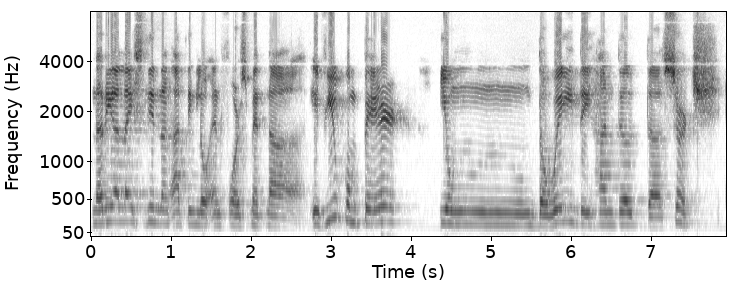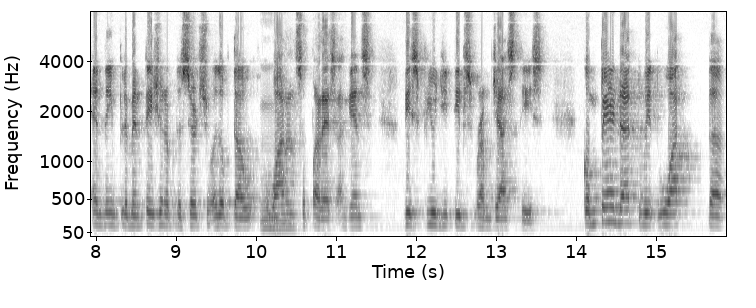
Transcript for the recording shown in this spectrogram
na-realize din ng ating law enforcement na if you compare yung the way they handled the search and the implementation of the search of the warrants of arrest against these fugitives from justice, compare that with what the,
